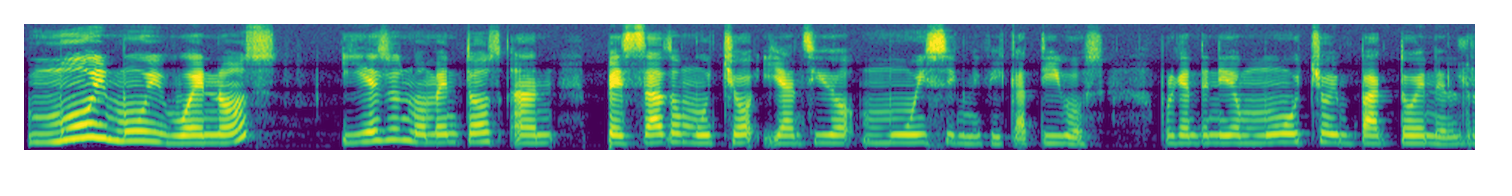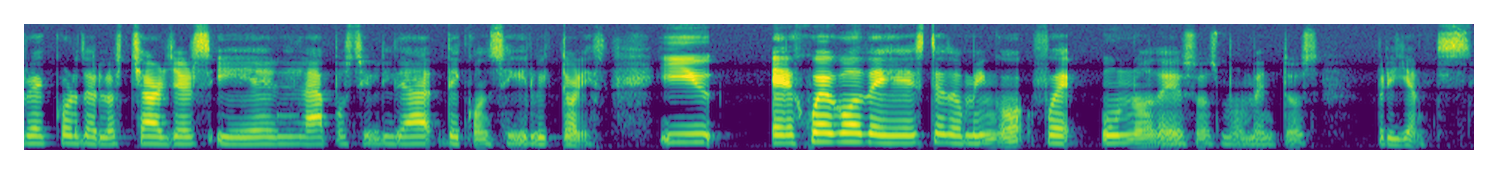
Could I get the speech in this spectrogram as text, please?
muy, muy buenos y esos momentos han pesado mucho y han sido muy significativos porque han tenido mucho impacto en el récord de los Chargers y en la posibilidad de conseguir victorias. Y el juego de este domingo fue uno de esos momentos brillantes.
